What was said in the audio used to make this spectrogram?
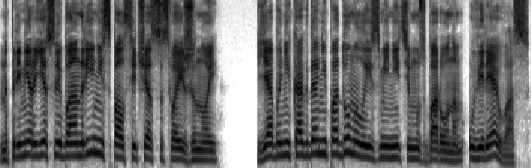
Например, если бы Анри не спал сейчас со своей женой, я бы никогда не подумала изменить ему с бароном, уверяю вас.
